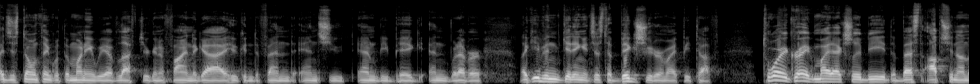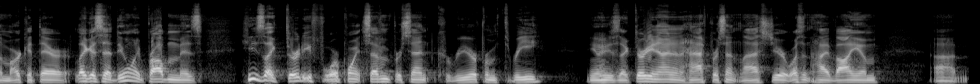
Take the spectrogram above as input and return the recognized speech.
I just don't think with the money we have left, you're going to find a guy who can defend and shoot and be big and whatever. Like even getting it just a big shooter might be tough. Torrey Craig might actually be the best option on the market there. Like I said, the only problem is he's like 34.7% career from three. You know, he's like 39.5% last year. It wasn't high volume. Um,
